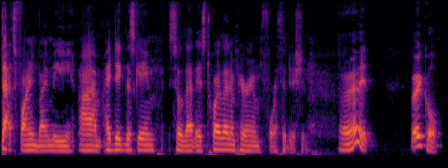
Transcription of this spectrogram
that's fine by me. Um, I dig this game. So that is Twilight Imperium fourth edition. All right. Very cool.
